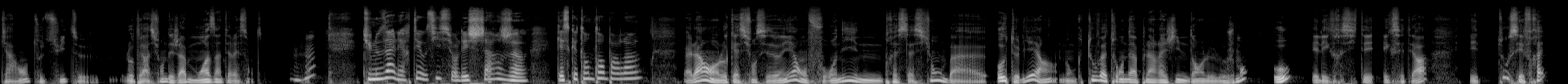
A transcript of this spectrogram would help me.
40 tout de suite, euh, l'opération déjà moins intéressante. Mhm. Tu nous as alerté aussi sur les charges. Qu'est-ce que tu entends par là? Bah Là, en location saisonnière, on fournit une prestation bah, hôtelière. Hein. Donc tout va tourner à plein régime dans le logement, eau, électricité, etc. Et tous ces frais,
